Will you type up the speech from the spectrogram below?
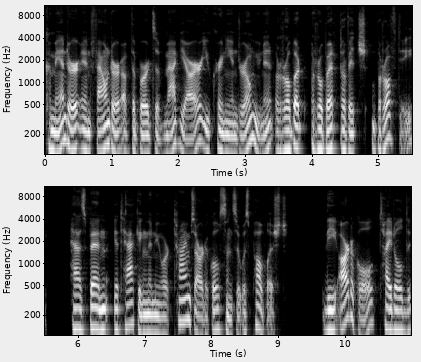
Commander and founder of the Birds of Magyar Ukrainian drone unit, Robert Robertovich Brovdy, has been attacking the New York Times article since it was published. The article, titled,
